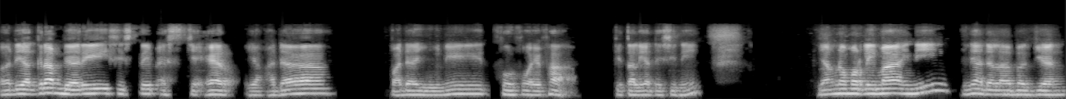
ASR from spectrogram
uh, diagram dari sistem SCR yang ada pada unit Volvo FH. Kita lihat di sini. Yang nomor 5 ini, ini adalah bagian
